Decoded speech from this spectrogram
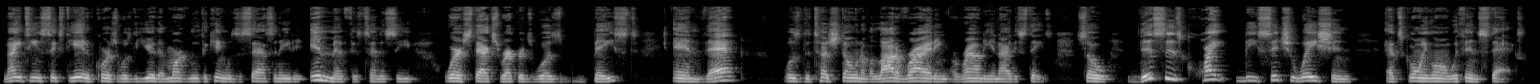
1968, of course, was the year that Martin Luther King was assassinated in Memphis, Tennessee, where Stax Records was based, and that was the touchstone of a lot of rioting around the United States. So, this is quite the situation that's going on within Stax.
